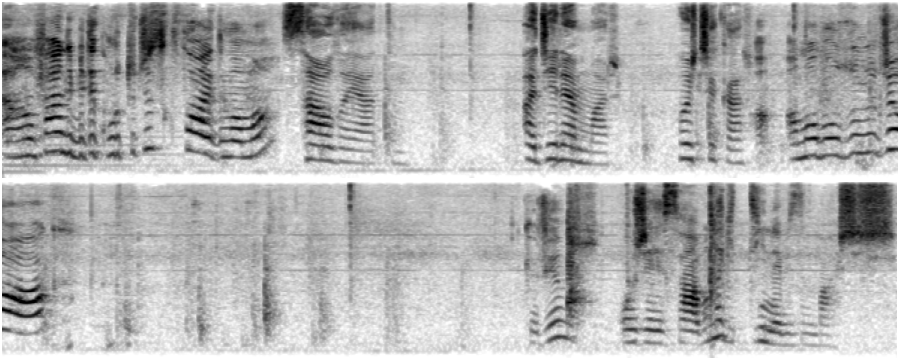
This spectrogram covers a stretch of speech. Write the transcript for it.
E, hanımefendi bir de kurutucu sıksaydım ama. Sağ ol hayatım. Acelem var. Hoşça kal. Ama bozulacak. Görüyor musun? Oje hesabına gitti yine bizim bahşiş.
